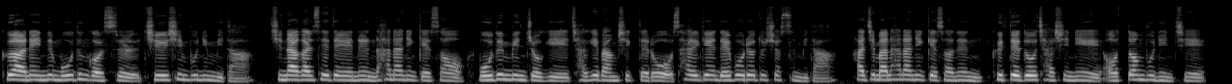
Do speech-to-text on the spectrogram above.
그 안에 있는 모든 것을 지으신 분입니다. 지나간 세대에는 하나님께서 모든 민족이 자기 방식대로 살게 내버려 두셨습니다. 하지만 하나님께서는 그때도 자신이 어떤 분인지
